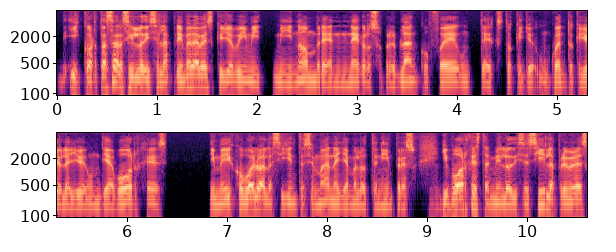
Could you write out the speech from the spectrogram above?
y Cortázar así lo dice, la primera vez que yo vi mi, nombre en negro sobre blanco fue un texto que yo, un cuento que yo le llevé un día a Borges, y me dijo, vuelvo a la siguiente semana y ya me lo tenía impreso. Y Borges también lo dice, sí, la primera vez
